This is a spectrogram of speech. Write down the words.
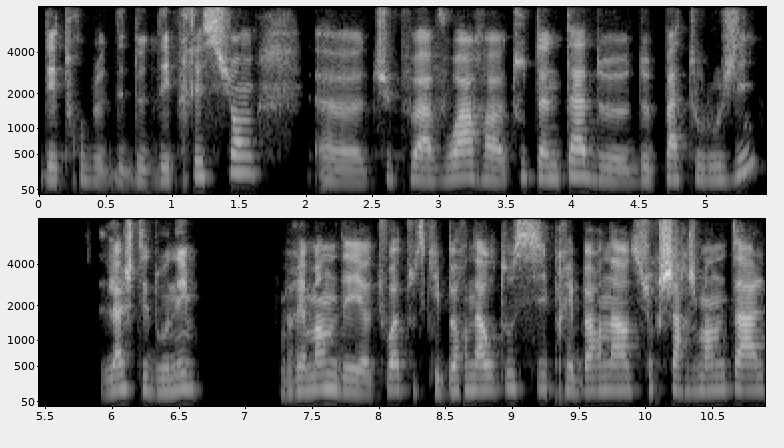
des troubles de, dépression. Euh, tu peux avoir euh, tout un tas de, de pathologies. Là, je t'ai donné vraiment des, euh, tu vois, tout ce qui est burn-out aussi, pré-burn-out, surcharge mentale,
